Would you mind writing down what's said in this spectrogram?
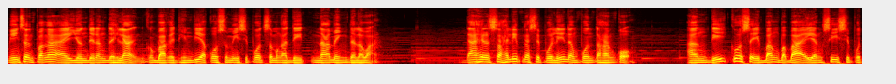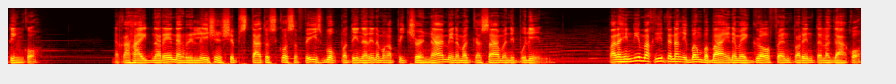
Minsan pa nga ay yon din ang dahilan kung bakit hindi ako sumisipot sa mga date naming dalawa. Dahil sa halip na si Pauline ang puntahan ko ang date ko sa ibang babae ang sisiputin ko. Nakahide na rin ang relationship status ko sa Facebook pati na rin ang mga picture namin na magkasama ni Pauline. para hindi makita ng ibang babae na may girlfriend pa rin talaga ako.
